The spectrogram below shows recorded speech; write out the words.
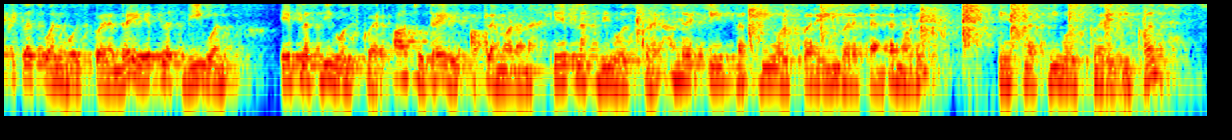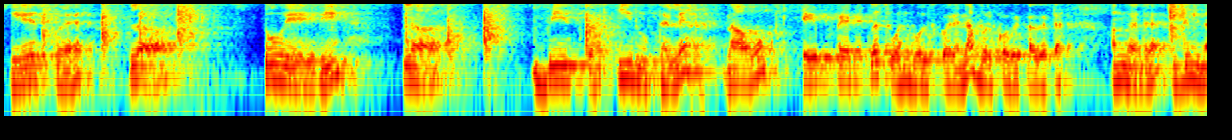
x plus one whole square ಅಂದರೆ A plus B one A plus B whole square ಆ ಸೂತ್ರ ಇಲ್ಲಿ ಅಪ್ಲೈ ಮಾಡೋಣ. A plus B whole square ಅಂದರೆ A plus B whole square ಏನು ಬರುತ್ತೆ ಅಂತ ನೋಡಿ. B whole square is equals A square plus two A B plus B square ಈ ರೂಪದಲ್ಲಿ ನಾವು A x plus one whole ಸ್ಕ್ವೇರನ್ನು ಬರ್ಕೋಬೇಕಾಗತ್ತೆ. ಹಂಗಾದ್ರೆ ಇದನ್ನ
